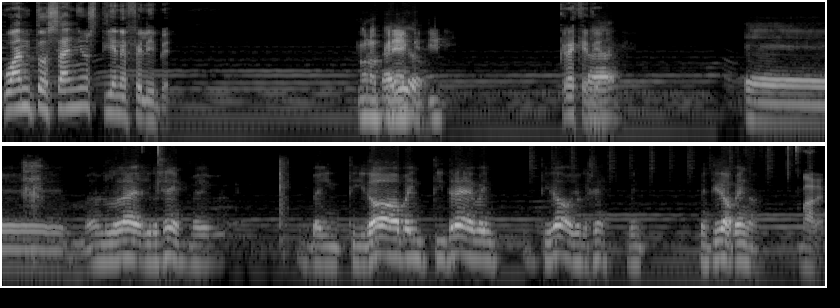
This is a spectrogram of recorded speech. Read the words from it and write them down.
¿Cuántos años tiene Felipe? Bueno, ¿Me ha crees que tiene. ¿Crees que Ah, tiene? eh, yo qué sé, me- 22, 23, 22, yo qué sé. 20 22, venga. Vale.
